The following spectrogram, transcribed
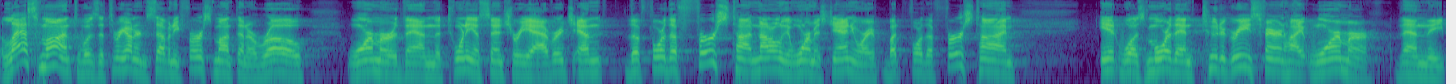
Last month was the 371st month in a row warmer than the 20th century average, and the, for the first time, not only the warmest January, but for the first time, it was more than 2 degrees Fahrenheit warmer than the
